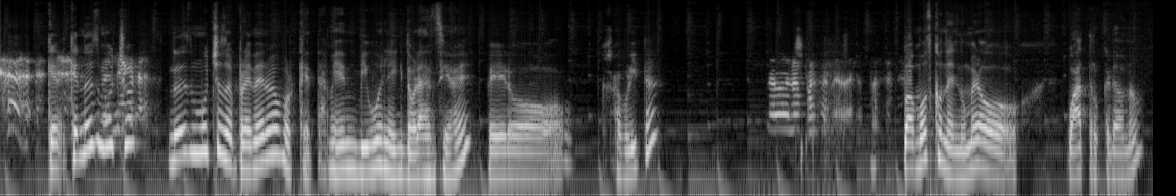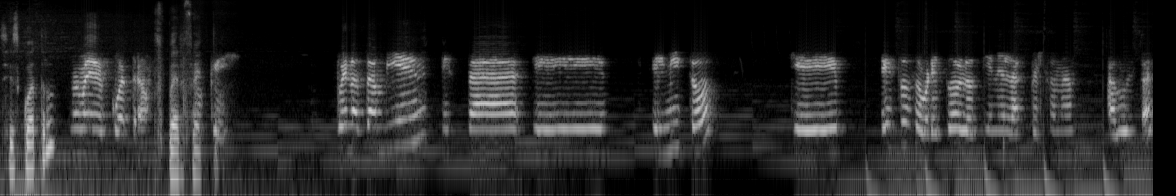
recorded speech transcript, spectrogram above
que, que no es mucho. No es mucho sorprenderme porque también vivo en la ignorancia, ¿eh? Pero. Ahorita No, no pasa nada, no pasa nada. vamos con el número 4, creo, ¿no? ¿Si es 4? Número 4. Perfecto. Ok. Bueno, también está eh, el mito que esto sobre todo lo tienen las personas adultas,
